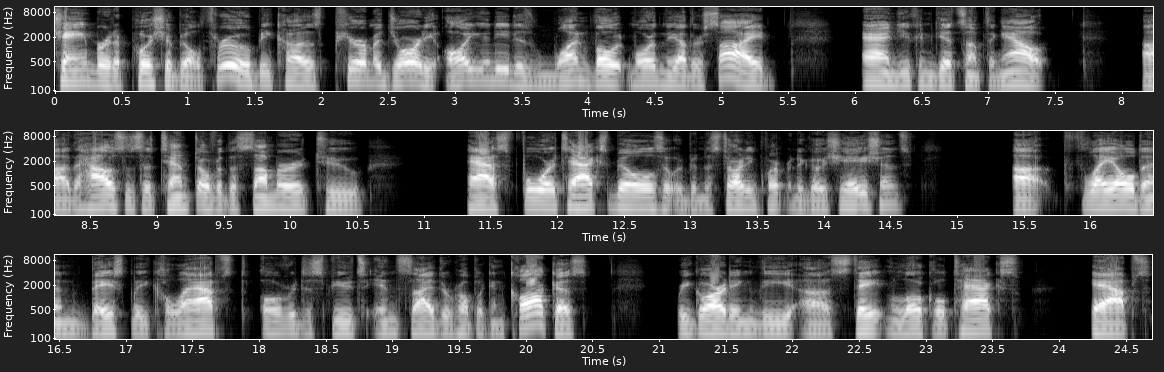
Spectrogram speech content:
chamber to push a bill through because pure majority, all you need is one vote more than the other side, and you can get something out. Uh, the House's attempt over the summer to passed four tax bills that would have been the starting point for negotiations, uh, flailed and basically collapsed over disputes inside the Republican caucus regarding the uh, state and local tax caps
